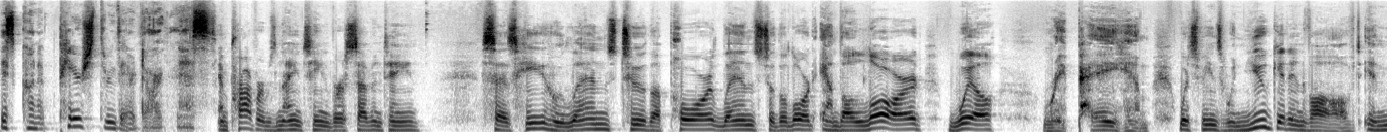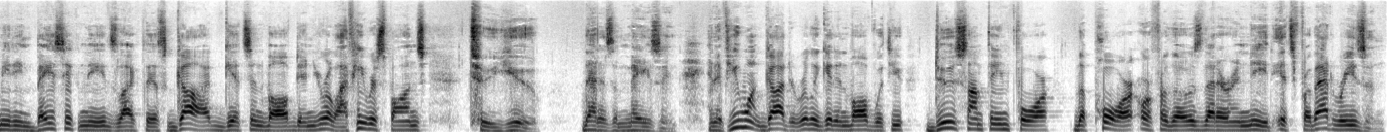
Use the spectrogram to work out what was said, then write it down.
is going to pierce through their darkness. And Proverbs 19, verse 17, says, He who lends to the poor lends to the Lord, and the Lord will repay him. Which means when you get involved in meeting basic needs like this, God gets involved in your life. He responds to you. That is amazing. And if you want God to really get involved with you, do something for the poor or for those that are in need. It's for that reason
